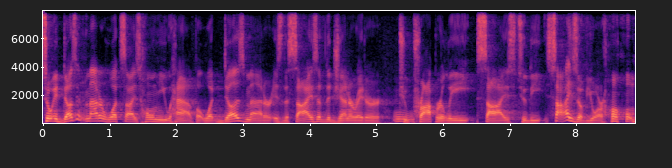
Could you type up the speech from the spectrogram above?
So it doesn't matter what size home you have, but what does matter is the size of the generator mm. to properly size to the size of your home.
